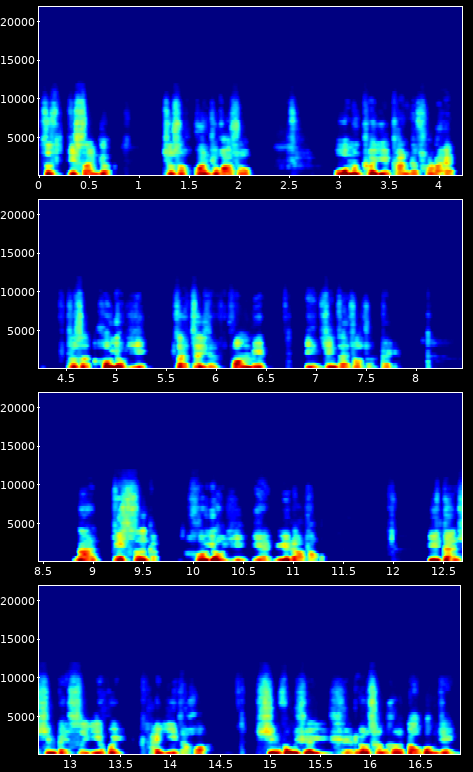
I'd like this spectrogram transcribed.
这是第三个。就是换句话说，我们可以看得出来，就是侯友谊在这些方面已经在做准备。那第四个，侯友谊也预料到。一旦新北市议会开议的话，腥风血雨、血流成河、刀光剑影，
